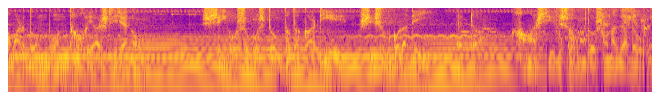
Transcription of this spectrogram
আমার দম বন্ধ হয়ে আসছে যেন। সেই স্তব্ধতা কাটিয়ে শিশুর গলাতেই একটা হাসির শব্দ শোনা গেল।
